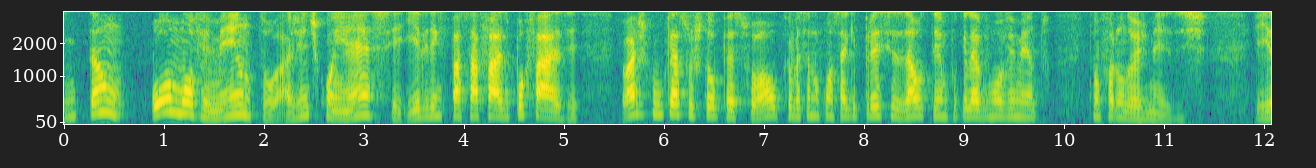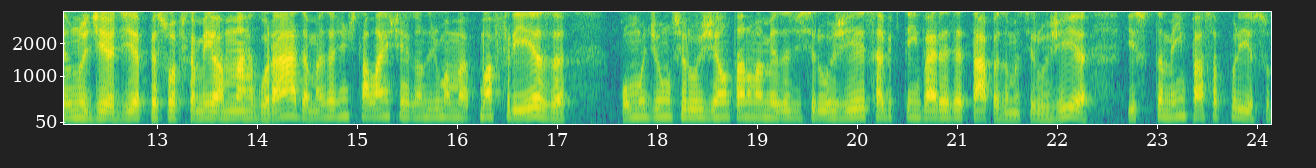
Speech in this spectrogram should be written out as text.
Então, o movimento a gente conhece e ele tem que passar fase por fase. Eu acho que o que assustou o pessoal, porque você não consegue precisar o tempo que leva o movimento. Então foram dois meses. E no dia a dia a pessoa fica meio amargurada, mas a gente está lá enxergando de uma, uma frieza, como de um cirurgião estar tá numa mesa de cirurgia e sabe que tem várias etapas uma cirurgia, isso também passa por isso.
